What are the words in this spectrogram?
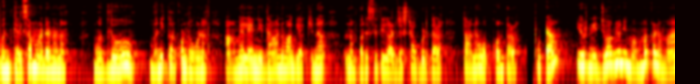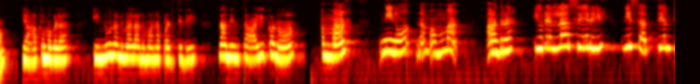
ಒಂದು ಕೆಲಸ ಮಾಡೋಣ ಮೊದಲು ಮನೆ ಕರ್ಕೊಂಡು ಹೋಗೋಣ. ಆಮೇಲೆ ನಿಧಾನವಾಗಿ ಅಕ್ಕಿನ ನಮ್ಮ ಪರಿಸ್ಥಿತಿಗೆ ಅಡ್ಜಸ್ಟ್ ಆಗ್ಬಿಡ್ತಾಳ. ತಾನ ಒಪ್ಕೊಂತಾಳ. ಪುಟ್ಟ ಇವ್ರು ನಿಜವಾಗ್ಲೂ ನಿಮ್ಮ ಅಮ್ಮ ಕಣಮ್ಮ? ಯಾಕ ಮಗಳ? ಇನ್ನೂ ನನ್ನ ಮೇಲೆ ಅನುಮಾನ ಪಡ್ತಿದ್ದಿ ನಾನು ನಿನ್ನ ತಾಯಿ ಕಣೋ. ಅಮ್ಮ ನೀನು ನಮ್ಮ ಅಮ್ಮ. ಆದ್ರೆ ಇವರೆಲ್ಲ ಸೇರಿ ನೀ ಸತ್ಯ ಅಂತ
